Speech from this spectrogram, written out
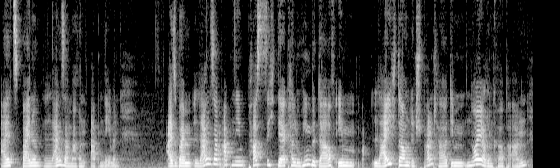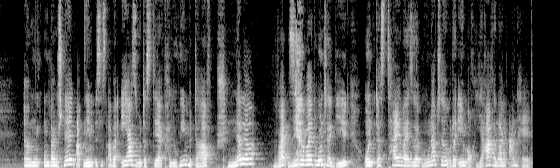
als bei einem langsameren Abnehmen. Also beim langsam Abnehmen passt sich der Kalorienbedarf eben leichter und entspannter dem neueren Körper an. Ähm, und beim schnellen Abnehmen ist es aber eher so, dass der Kalorienbedarf schneller sehr weit runter geht und das teilweise Monate oder eben auch jahrelang anhält.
